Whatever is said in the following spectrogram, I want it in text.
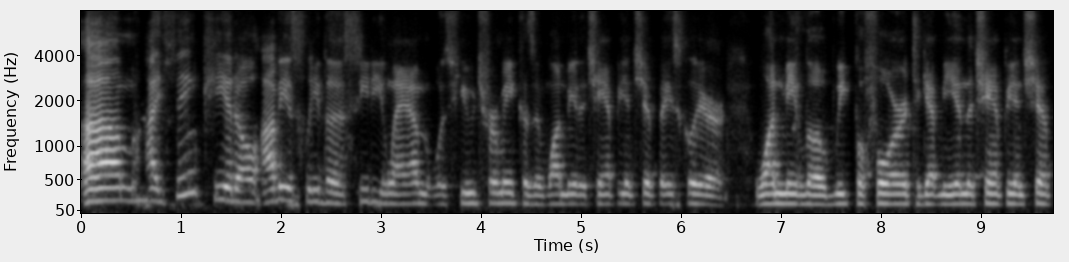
Um, I think you know, obviously the CeeDee Lamb was huge for me because it won me the championship basically, or won me the week before to get me in the championship.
